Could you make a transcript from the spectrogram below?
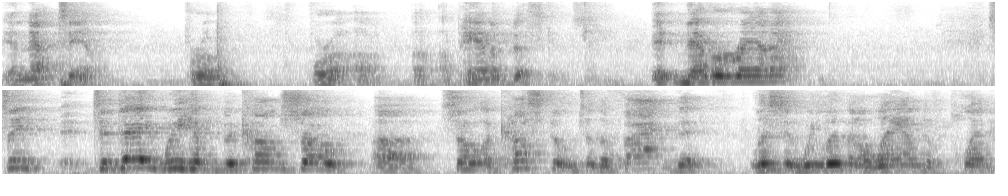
in that tin for a, for a, a, a pan of biscuits. It never ran out. See, today we have become so uh, so accustomed to the fact that listen, we live in a land of plenty.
